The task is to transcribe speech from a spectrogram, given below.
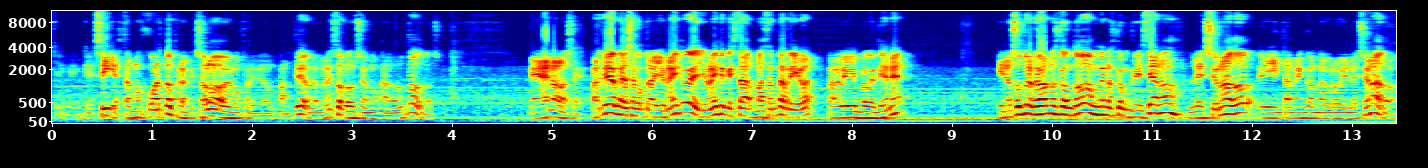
Que, que- que sí, que estamos cuartos, pero que solo hemos perdido un partido, que el resto los hemos ganado todos. Eh, no lo sé. Partido en casa contra United, el United que está bastante arriba para el equipo que tiene. Y nosotros que vamos con todos, menos con Cristiano, lesionado, y también con De Bruyne lesionado.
